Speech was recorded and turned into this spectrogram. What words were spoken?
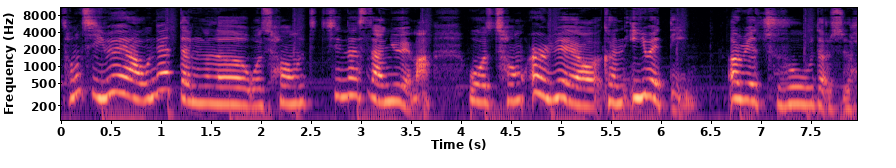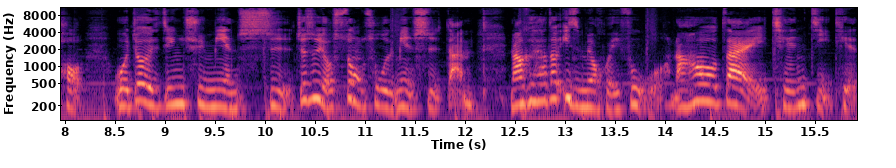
从几月啊？我应该等了，我从现在三月嘛，我从二月哦，可能一月底。二月初的时候，我就已经去面试，就是有送出我的面试单，然后可是他都一直没有回复我。然后在前几天，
